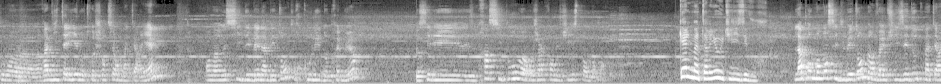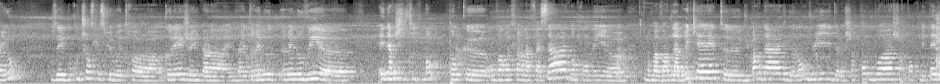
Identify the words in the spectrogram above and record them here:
pour euh, ravitailler notre chantier en matériel. On a aussi des bennes à béton pour couler nos prémurs. C'est les principaux engins qu'on utilise pour le moment. Quels matériaux utilisez-vous? Là pour le moment c'est du béton, mais on va utiliser d'autres matériaux. Vous avez beaucoup de chance parce que votre euh, collège il va, il va être réno- rénové euh, énergétiquement. Donc euh, on va refaire la façade, donc on, est, euh, on va avoir de la briquette, euh, du bardage, de l'enduit, de la charpente bois, charpente métallique,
